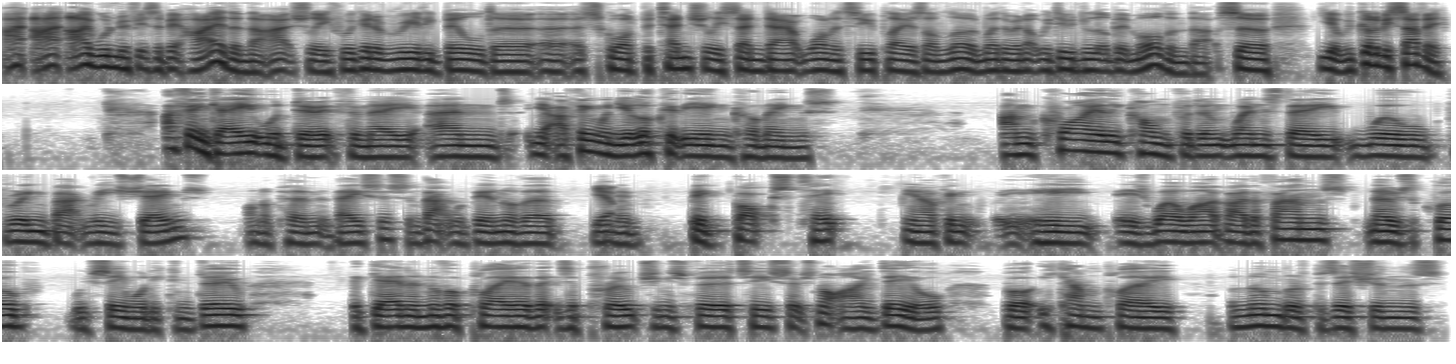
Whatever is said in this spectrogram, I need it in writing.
I, I, I wonder if it's a bit higher than that actually. If we're going to really build a, a, a, squad, potentially send out one or two players on loan, whether or not we're doing a little bit more than that. So yeah, we've got to be savvy. I think eight would do it for me, and yeah, I think when you look at the incomings, I'm quietly confident Wednesday will bring back Reece James on a permanent basis, and that would be another yep. you know, big box tick you know, I think he is well liked by the fans, knows the club. We've seen what he can do. Again, another player that is approaching his 30s, so it's not ideal, but he can play a number of positions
